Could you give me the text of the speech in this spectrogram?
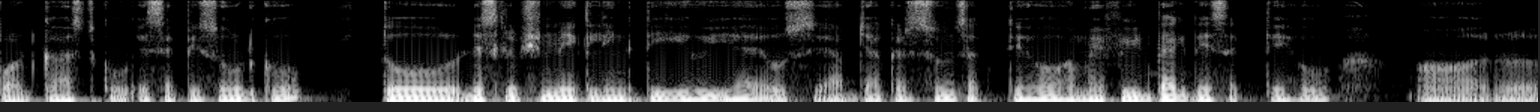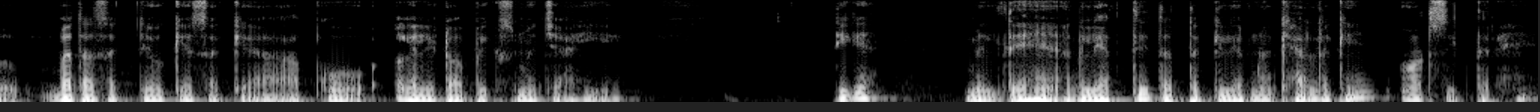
पॉडकास्ट को, इस एपिसोड को तो डिस्क्रिप्शन में एक लिंक दी हुई है, उससे आप जाकर सुन सकते हो, हमें फीडबैक दे सकते हो और बता सकते हो कैसा क्या आपको अगले टॉपिक्स में चाहिए। ठीक है? मिलते हैं अगले हफ़्ते, तब तक के लिए अपना ख्याल रखें और सीखते रहें।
